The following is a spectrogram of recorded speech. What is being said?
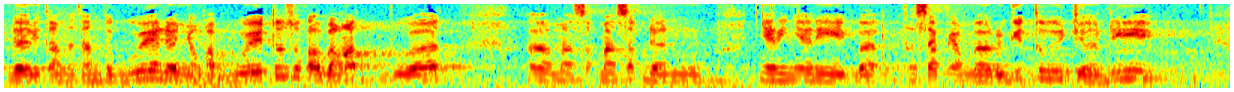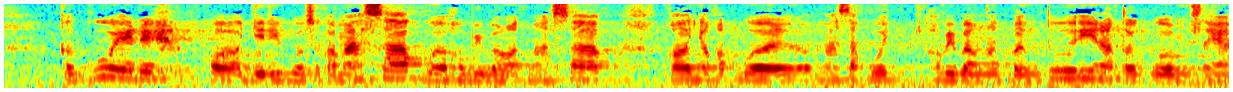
dari tante-tante gue dan nyokap gue itu suka banget buat masak-masak dan nyari-nyari resep yang baru gitu. Jadi ke gue deh. Kok jadi gue suka masak gue hobi banget masak. Kalau nyokap gue masak gue hobi banget bantuin. Atau gue misalnya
